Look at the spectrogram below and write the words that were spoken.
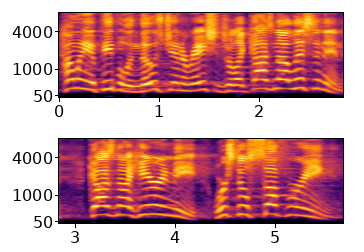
How many of people in those generations are like, God's not listening? God's not hearing me. We're still suffering.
